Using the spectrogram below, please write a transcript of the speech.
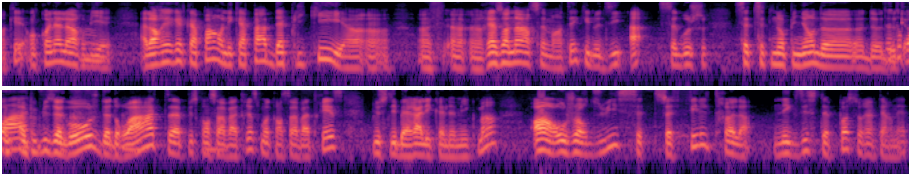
OK? On connaît leur hmm. biais. Alors, quelque part, on est capable d'appliquer un, un, un, raisonneur sémantique qui nous dit Ah, c'est, une opinion de, de, de, un, peu plus de gauche, de droite, hmm. plus conservatrice, moins conservatrice, plus libérale économiquement. Or, aujourd'hui, ce filtre-là n'existe pas sur Internet.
